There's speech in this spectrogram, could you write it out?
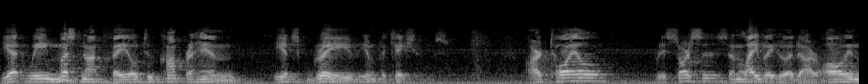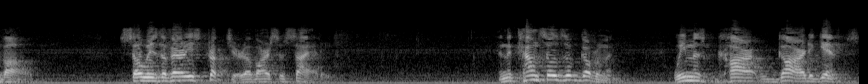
yet we must not fail to comprehend its grave implications. Our toil, resources, and livelihood are all involved. So is the very structure of our society. In the councils of government, we must guard against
